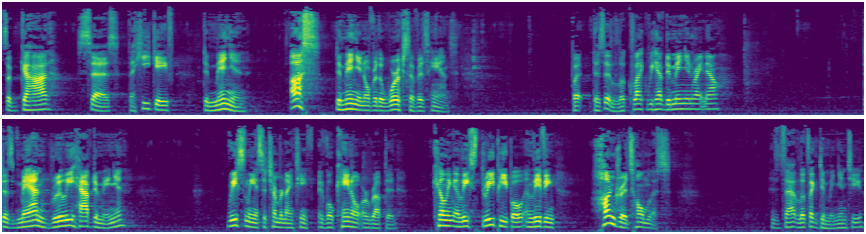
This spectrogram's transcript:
So God says that He gave dominion, us dominion over the works of his hands. But does it look like we have dominion right now? Does man really have dominion? Recently, on September 19th, a volcano erupted, killing at least three people and leaving hundreds homeless. Does that look like dominion to you?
